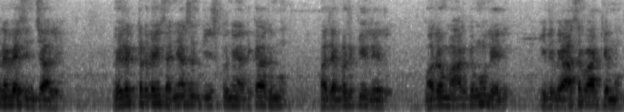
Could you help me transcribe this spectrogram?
ప్రవేశించాలి. విరక్తుడిపై సన్యాసం తీసుకునే అధికారము మరెవ్వరికీ లేదు. మరో మార్గము లేదు. ఇది వ్యాసవాక్యము.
